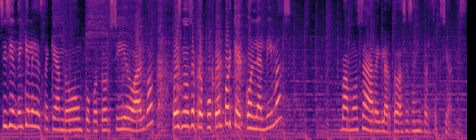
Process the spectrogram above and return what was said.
Si sienten que les está quedando un poco torcido o algo, pues no se preocupen porque con las limas vamos a arreglar todas esas imperfecciones.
